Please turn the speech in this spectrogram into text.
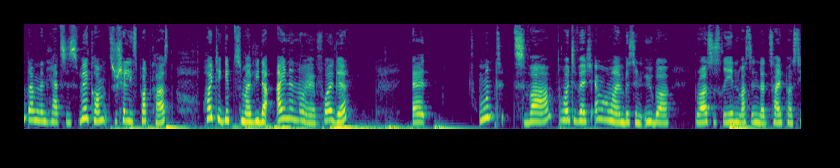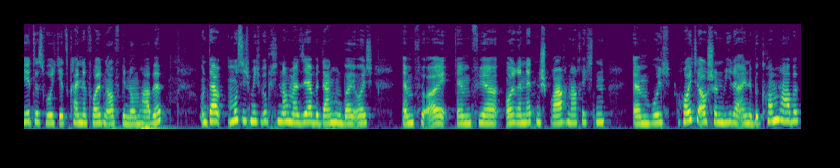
und damit ein herzliches Willkommen zu Shellys Podcast. Heute gibt es mal wieder eine neue Folge. Äh, und zwar, heute werde ich einfach mal ein bisschen über Brawlers reden, was in der Zeit passiert ist, wo ich jetzt keine Folgen aufgenommen habe. Und da muss ich mich wirklich nochmal sehr bedanken bei euch ähm, für, eu ähm, für eure netten Sprachnachrichten, ähm, wo ich heute auch schon wieder eine bekommen habe.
